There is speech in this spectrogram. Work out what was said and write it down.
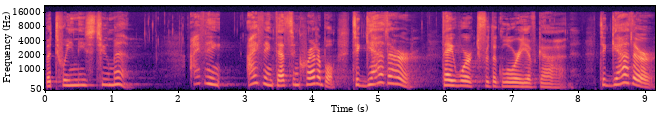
between these two men. I think, I think that's incredible. Together, they worked for the glory of God. Together,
